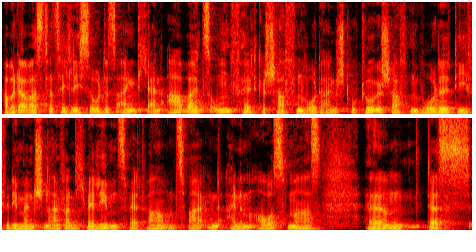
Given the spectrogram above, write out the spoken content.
Aber da war es tatsächlich so, dass eigentlich ein Arbeitsumfeld geschaffen wurde, eine Struktur geschaffen wurde, die für die Menschen einfach nicht mehr lebenswert war. Und zwar in einem Ausmaß, ähm, dass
